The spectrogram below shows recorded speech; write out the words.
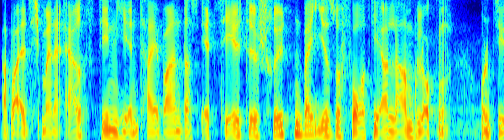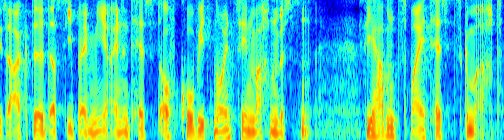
Aber als ich meiner Ärztin hier in Taiwan das erzählte, schrillten bei ihr sofort die Alarmglocken und sie sagte, dass sie bei mir einen Test auf Covid-19 machen müssten. Sie haben zwei Tests gemacht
